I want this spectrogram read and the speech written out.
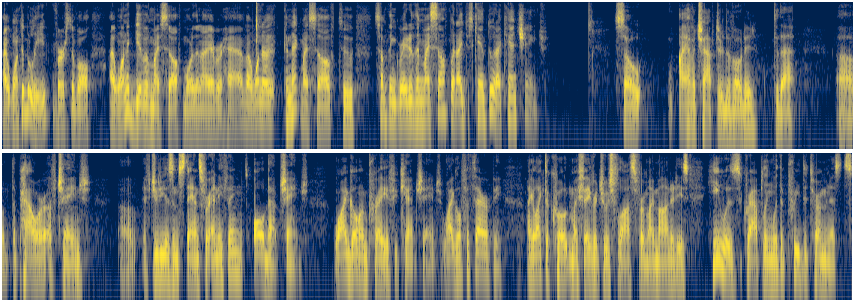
I want to believe, mm-hmm. first of all. I want to give of myself more than I ever have. I want to connect myself to something greater than myself, but I just can't do it. I can't change. So I have a chapter devoted to that uh, the power of change. Uh, if Judaism stands for anything, it's all about change. Why go and pray if you can't change? Why go for therapy? I like to quote my favorite Jewish philosopher, Maimonides. He was grappling with the predeterminists,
